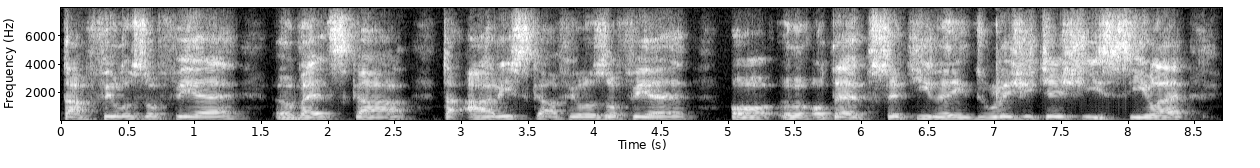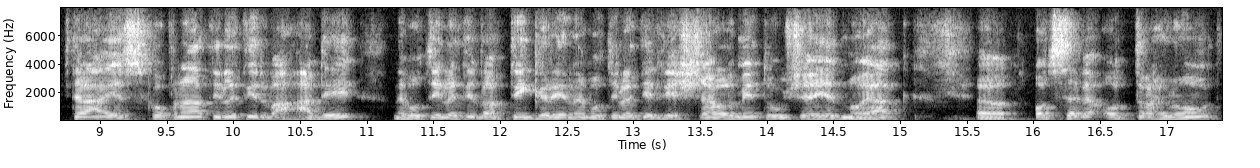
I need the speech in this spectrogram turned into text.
ta filozofie védská, ta árijská filozofie o, o té třetí nejdůležitější síle, která je schopná tyhle ty dva hady, nebo tyhle ty dva tygry, nebo tyhle ty dvě šelmy, to už je jedno jak, eh, od sebe odtrhnout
